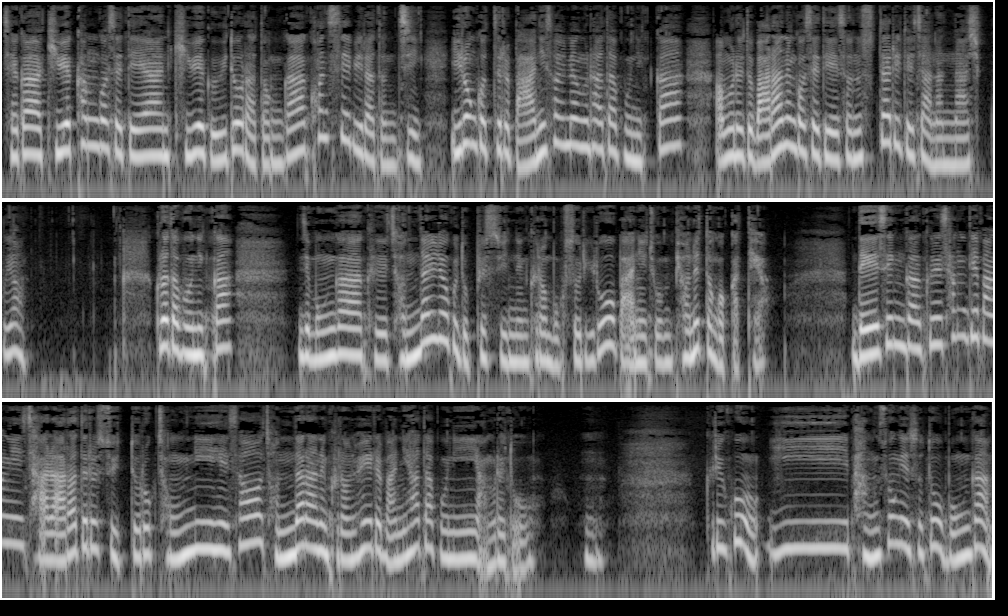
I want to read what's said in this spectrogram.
제가 기획한 것에 대한 기획 의도라던가 컨셉이라든지 이런 것들을 많이 설명을 하다 보니까 아무래도 말하는 것에 대해서는 숙달이 되지 않았나 싶고요. 그러다 보니까 이제 뭔가 그 전달력을 높일 수 있는 그런 목소리로 많이 좀 변했던 것 같아요. 내 생각을 상대방이 잘 알아들을 수 있도록 정리해서 전달하는 그런 회의를 많이 하다 보니 아무래도 음. 그리고 이 방송에서도 뭔가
